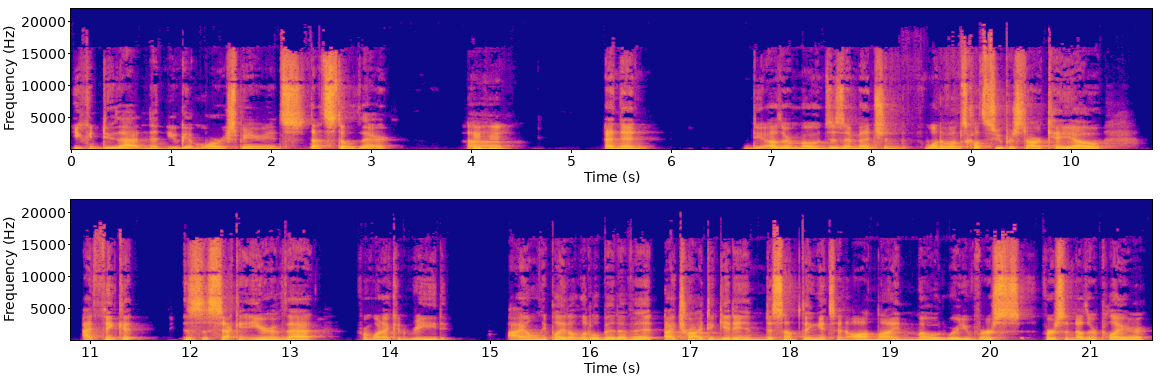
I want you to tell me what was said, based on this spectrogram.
You can do that, and then you get more experience. That's still there. Mhm. Um, and then the other modes, as I mentioned, one of them is called Superstar KO. I think it this is the second year of that, from what I could read. I only played a little bit of it. I tried to get into something. It's an online mode where you verse verse another player.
